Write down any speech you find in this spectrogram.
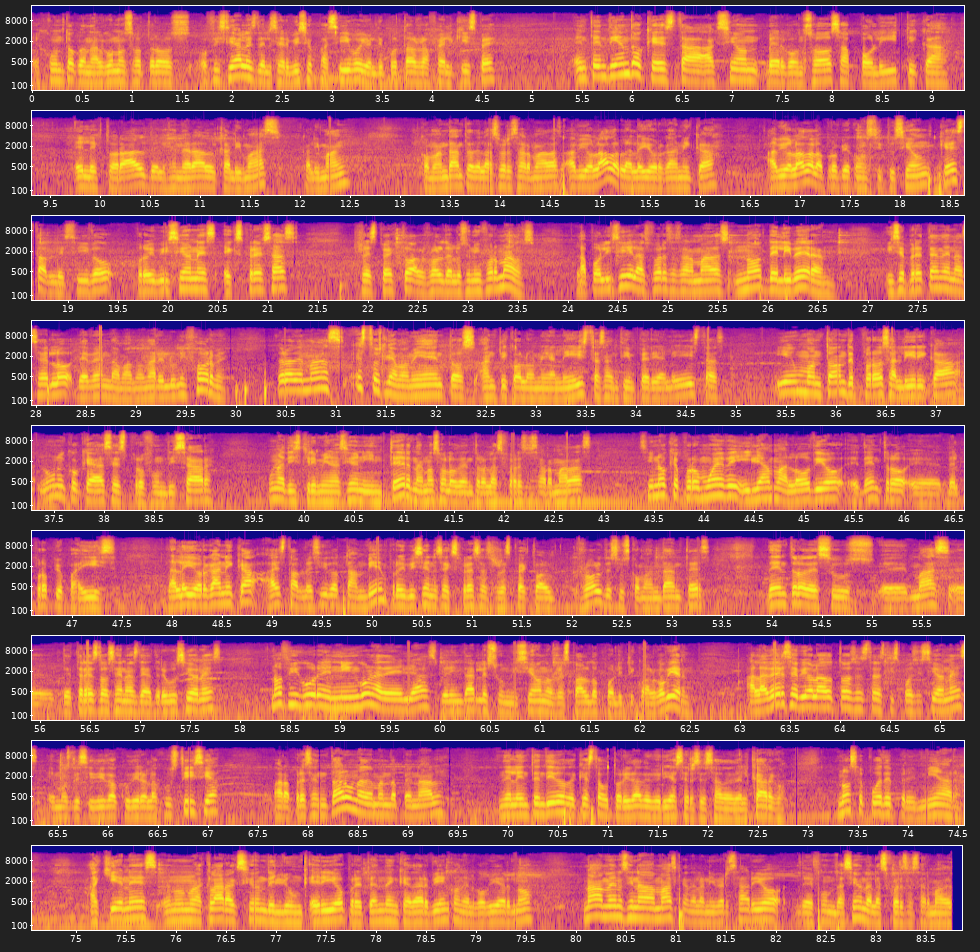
eh, junto con algunos otros oficiales del servicio pasivo y el diputado Rafael Quispe, entendiendo que esta acción vergonzosa, política, electoral del general Calimás, Calimán, comandante de las Fuerzas Armadas, ha violado la ley orgánica, ha violado la propia Constitución que ha establecido prohibiciones expresas respecto al rol de los uniformados. La policía y las Fuerzas Armadas no deliberan y si pretenden hacerlo deben abandonar el uniforme. Pero además estos llamamientos anticolonialistas, antiimperialistas y un montón de prosa lírica, lo único que hace es profundizar una discriminación interna, no solo dentro de las Fuerzas Armadas, sino que promueve y llama al odio eh, dentro eh, del propio país. La ley orgánica ha establecido también prohibiciones expresas respecto al rol de sus comandantes dentro de sus eh, más de tres docenas de atribuciones. No figura en ninguna de ellas brindarle sumisión o respaldo político al gobierno. Al haberse violado todas estas disposiciones, hemos decidido acudir a la justicia para presentar una demanda penal en el entendido de que esta autoridad debería ser cesada del cargo. No se puede premiar a quienes en una clara acción de yunquerío pretenden quedar bien con el gobierno, nada menos y nada más que en el aniversario de fundación de las Fuerzas Armadas.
